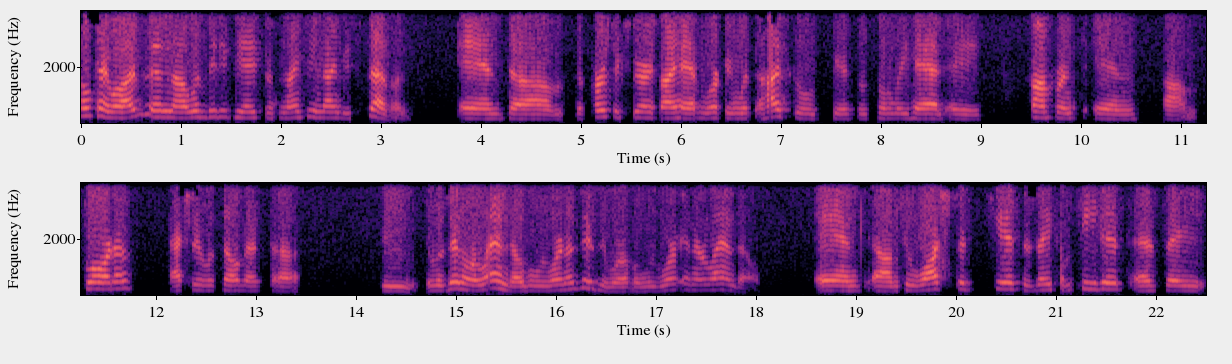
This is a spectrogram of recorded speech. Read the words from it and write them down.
Okay, well, I've been uh, with BDPA since 1997, and um, the first experience I had working with the high school kids was when we had a conference in um, Florida. Actually, it was held at uh, the. It was in Orlando, but we weren't at Disney World, but we were in Orlando, and um, to watch the kids as they competed, as they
